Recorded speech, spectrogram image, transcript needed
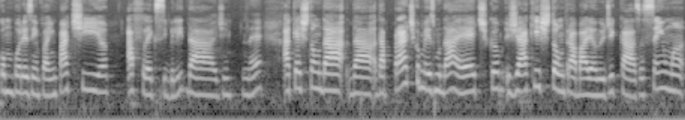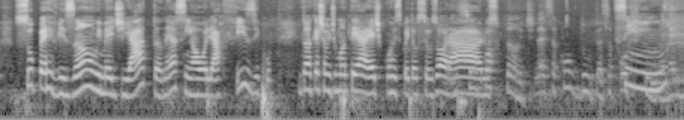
como, por exemplo, a empatia, a flexibilidade, né? a questão da, da, da prática mesmo da ética, já que estão trabalhando de casa sem uma supervisão imediata, né? assim, ao olhar físico. Então, a questão de manter a ética com respeito aos seus horários. Isso é importante, né? essa conduta, essa postura. Sim. Né?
